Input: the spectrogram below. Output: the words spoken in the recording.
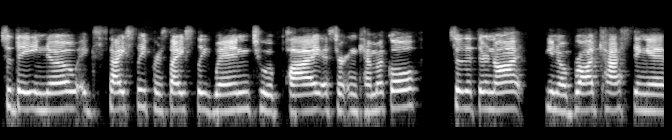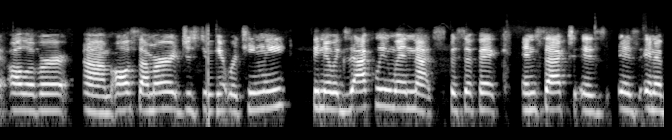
So they know precisely precisely when to apply a certain chemical, so that they're not, you know, broadcasting it all over um, all summer, just doing it routinely. They know exactly when that specific insect is is in a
